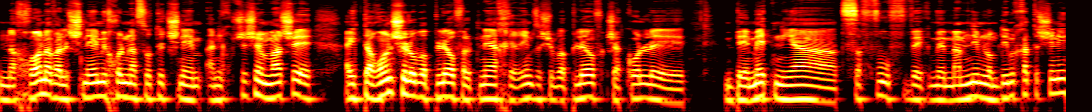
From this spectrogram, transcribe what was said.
נכון, אבל שניהם יכולים לעשות את שניהם. אני חושב שממש אה, היתרון שלו בפלייאוף על פני אחרים זה שבפלייאוף כשהכול אה, באמת נהיה צפוף ומאמנים לומדים אחד את השני,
